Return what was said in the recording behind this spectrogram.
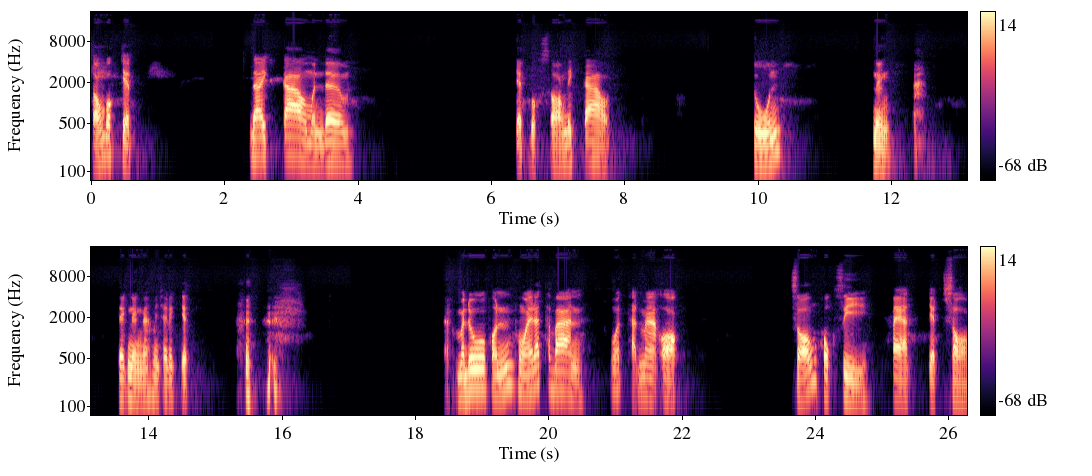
สองบวกเจ็ดได้เก้าเหมือนเดิม จ็ดบวกสองได้เก้าศูนย์หนึ่งเลขหนึ่งนะไม่ใช่เลขเจ็ดมาดูผลหวยรัฐบาลงวดถัดมาออกสองหกสี่แปดเจ็ดสอง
